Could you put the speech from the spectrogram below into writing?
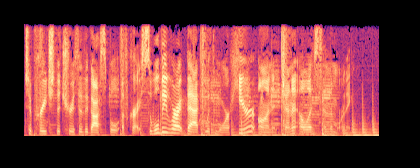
to preach the truth of the gospel of Christ. So we'll be right back with more here on Jenna Ellis in the morning.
